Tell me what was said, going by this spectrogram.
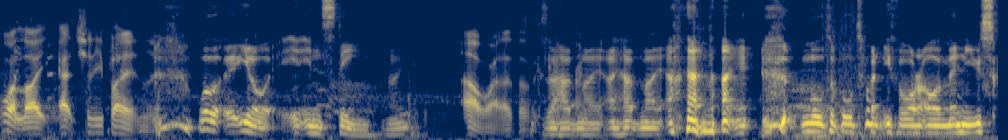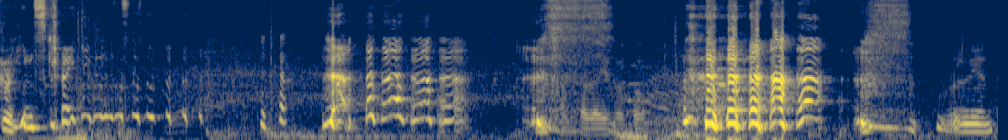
What, like actually playing them? well, uh, you know, in Steam, right? Oh right, that doesn't. Because I had count, my, I had my, I had my multiple 24-hour menu screen streams. Unbelievable. Brilliant.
